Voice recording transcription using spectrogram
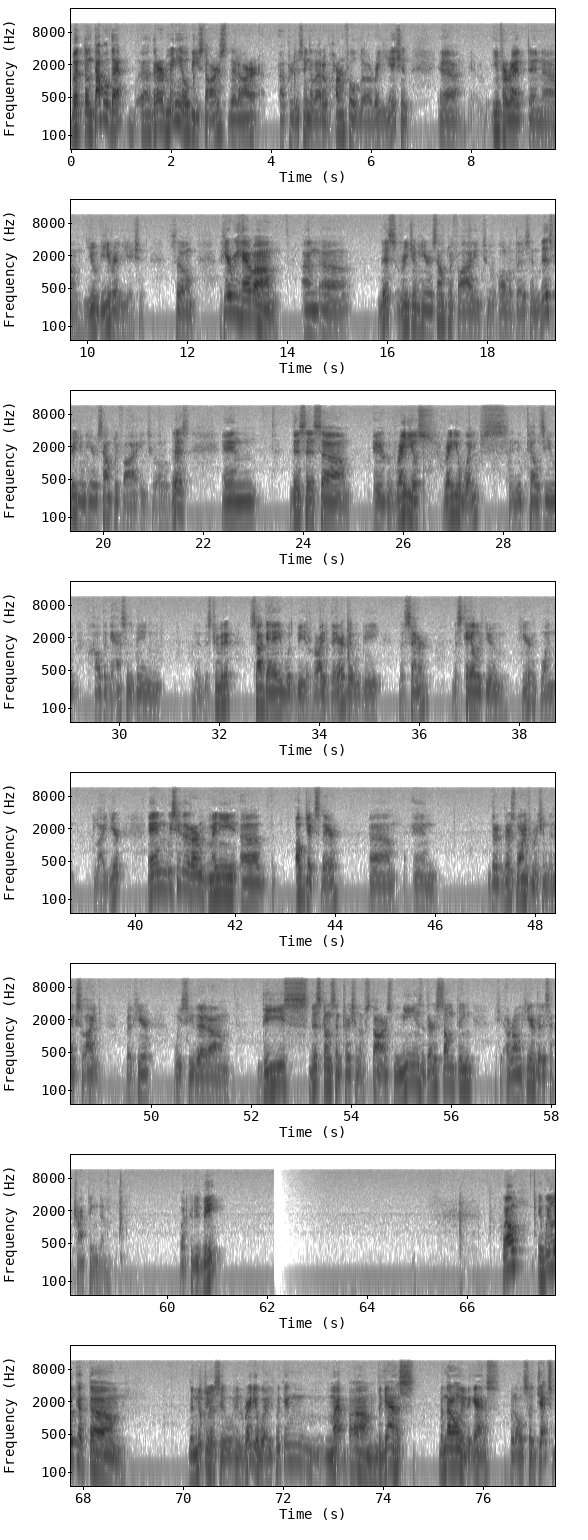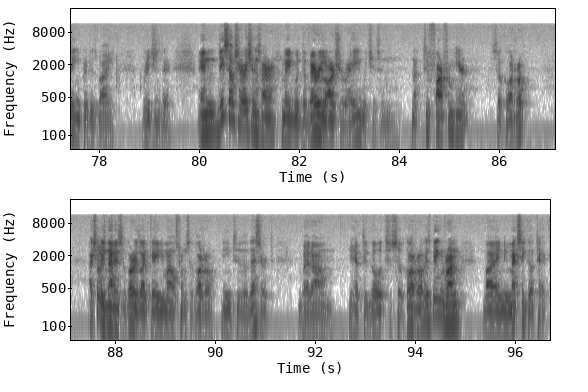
But on top of that, uh, there are many OB stars that are uh, producing a lot of harmful uh, radiation, uh, infrared and UV um, radiation. So here we have um, an, uh, this region here is amplified into all of this and this region here is amplified into all of this and this is um, radios radio waves and it tells you how the gas is being uh, distributed SAG A would be right there that would be the center the scale is given here one light year and we see that there are many uh, objects there. Um, and there, there's more information in the next slide. But here we see that um, these, this concentration of stars means that there is something around here that is attracting them. What could it be? Well, if we look at um, the nucleus in radio waves, we can map um, the gas, but not only the gas, but also jets being produced by regions there. And these observations are made with the Very Large Array, which is in, not too far from here, Socorro. Actually, it's not in Socorro, it's like 80 miles from Socorro into the desert, but um, you have to go to Socorro. It's being run by New Mexico Tech,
